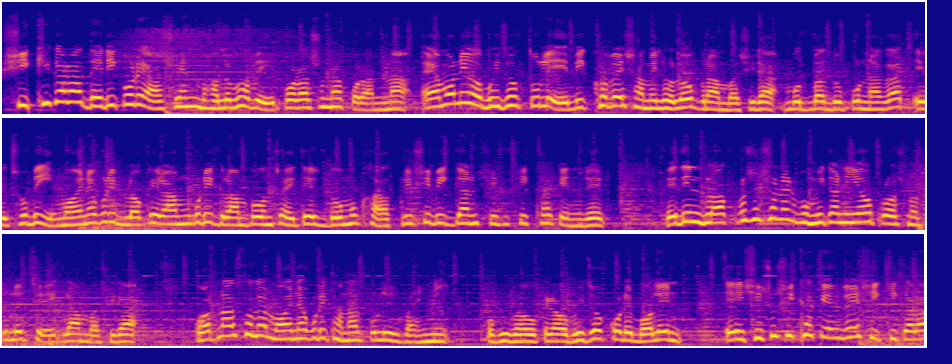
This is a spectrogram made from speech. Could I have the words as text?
শিক্ষিকারা দেরি করে আসেন, ভালোভাবে পড়াশোনা করান না। এমনই অভিযোগ তুলে বিক্ষোভে সামিল হলো গ্রামবাসীরা। বুধবার দুপুর নাগাদ এ ছবি ময়নাগুড়ি ব্লকের রামগুড়ি গ্রাম পঞ্চায়েতের দোমুখা কৃষি বিজ্ঞান শিশু শিক্ষা কেন্দ্রের। এদিন ব্লক প্রশাসনের ভূমিকা নিয়েও প্রশ্ন তুলেছে গ্রামবাসীরা। ঘটনাস্থলে ময়নাগুড়ি থানার পুলিশ বাহিনী। অভিভাবকেরা অভিযোগ করে বলেন, এই শিশু শিক্ষা কেন্দ্রে শিক্ষিকারা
